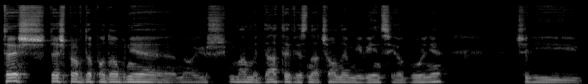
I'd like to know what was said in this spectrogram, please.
też, też prawdopodobnie, no już mamy datę wyznaczone mniej więcej ogólnie, czyli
